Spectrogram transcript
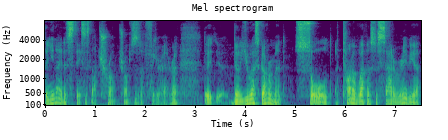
the united states is not trump Trump's is a figurehead right? The, the us government sold a ton of weapons to Saudi Arabia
